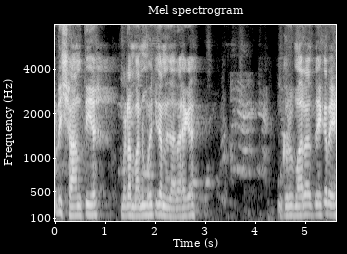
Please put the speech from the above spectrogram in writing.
ਬੜੀ ਸ਼ਾਂਤੀ ਹੈ, ਬੜਾ ਮਨਮੋਹਕ ਜਿਹਾ ਨਜ਼ਾਰਾ ਹੈਗਾ। ਗੁਰੂ ਮਹਾਰਾਜ ਦੇ ਘਰੇ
